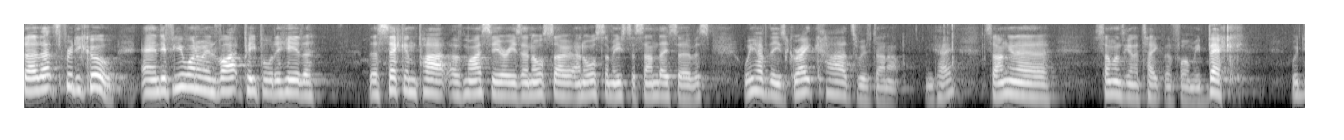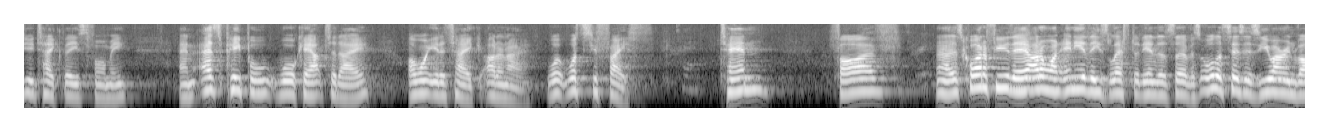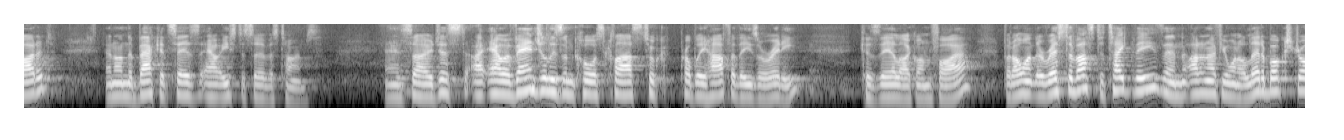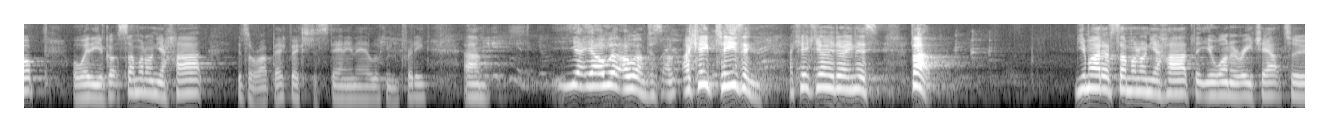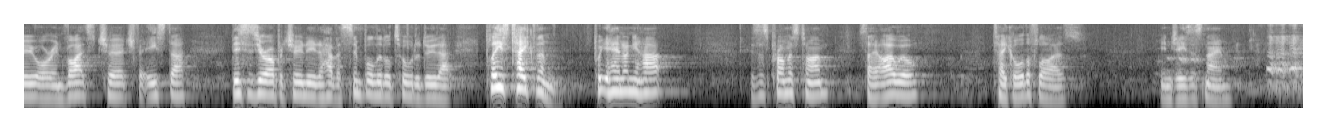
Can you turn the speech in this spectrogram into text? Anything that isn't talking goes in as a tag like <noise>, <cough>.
So that's pretty cool. And if you want to invite people to hear the, the second part of my series and also an awesome Easter Sunday service, we have these great cards we've done up. Okay? So I'm going to, someone's going to take them for me. Beck, would you take these for me? And as people walk out today, I want you to take, I don't know, what, what's your faith? 10, 5? No, there's quite a few there. I don't want any of these left at the end of the service. All it says is you are invited, and on the back it says our Easter service times. And so, just uh, our evangelism course class took probably half of these already because they're like on fire. But I want the rest of us to take these, and I don't know if you want a letterbox drop or whether you've got someone on your heart. It's all right, Beck. Beck's just standing there looking pretty. Um, yeah, yeah, I will. I will. I'm just, I keep teasing. I keep doing this. But you might have someone on your heart that you want to reach out to or invite to church for Easter. This is your opportunity to have a simple little tool to do that. Please take them. Put your hand on your heart. Is this is promise time. Say, I will take all the flyers in Jesus' name.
